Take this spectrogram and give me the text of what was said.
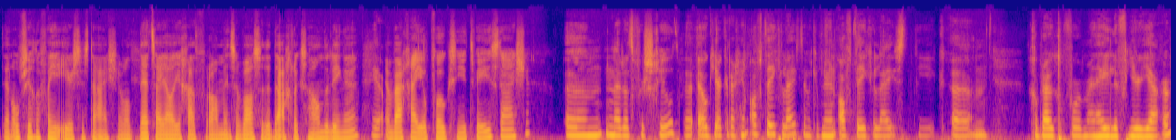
ten opzichte van je eerste stage? Want net zei je al, je gaat vooral mensen wassen, de dagelijkse handelingen. Ja. En waar ga je op focussen in je tweede stage? Ehm, nou, dat verschilt. Eh, elk jaar krijg je een aftekenlijst. En ik heb nu een aftekenlijst die ik ehm, gebruik voor mijn hele vier jaar.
